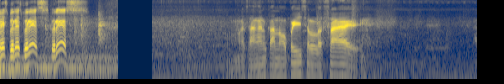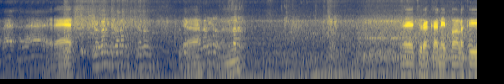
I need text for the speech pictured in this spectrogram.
beres beres beres beres. Pemasangan kanopi selesai. Beres. Ya hmm. eh juragan itu lagi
